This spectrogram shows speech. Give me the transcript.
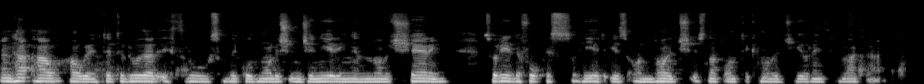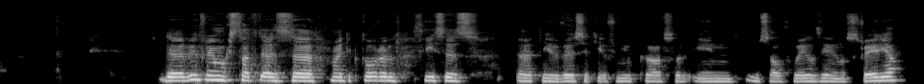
And how, how, how we intend to do that is through something called knowledge engineering and knowledge sharing. So really the focus here is on knowledge, it's not on technology or anything like that. The BIM framework started as uh, my doctoral thesis at the University of Newcastle in New South Wales here in Australia,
